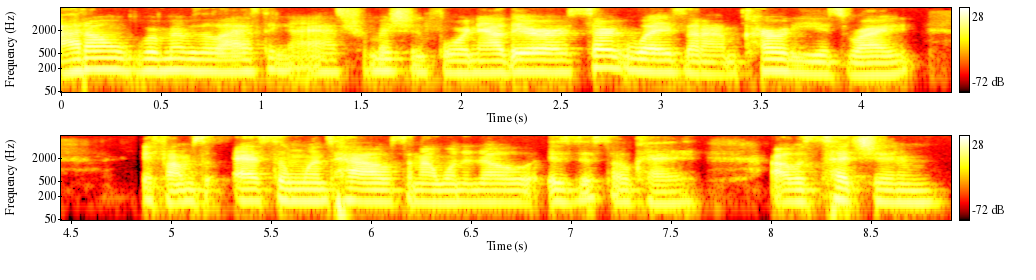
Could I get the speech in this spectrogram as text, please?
I don't remember the last thing I asked permission for. Now, there are certain ways that I'm courteous, right? If I'm at someone's house and I want to know, is this okay? I was touching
